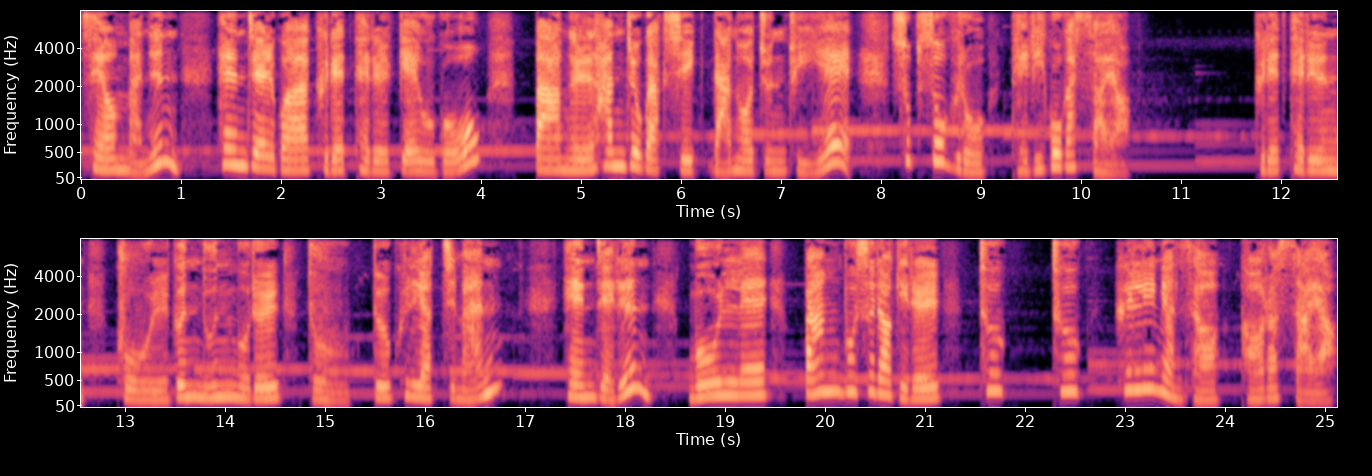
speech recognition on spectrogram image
새엄마는 헨젤과 그레텔을 깨우고 빵을 한 조각씩 나눠준 뒤에 숲속으로 데리고 갔어요. 그레텔은 굵은 눈물을 뚝뚝 흘렸지만 헨젤은 몰래 빵 부스러기를 툭툭 흘리면서 걸었어요.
